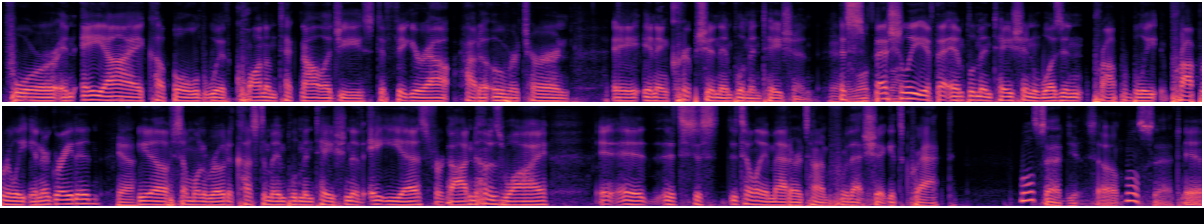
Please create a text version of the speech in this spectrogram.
for an AI coupled with quantum technologies to figure out how to overturn a an encryption implementation, yeah, especially if that implementation wasn't properly properly integrated. Yeah, you know, if someone wrote a custom implementation of AES for God knows why, it, it, it's just it's only a matter of time before that shit gets cracked. Well said. Yeah. So well said. Yeah.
